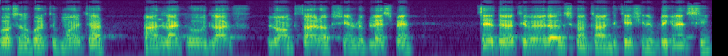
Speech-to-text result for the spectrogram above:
post-operative monitor, and likelihood lifelong thyroxine replacement. Third, the active iodide is contraindication in pregnancy.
